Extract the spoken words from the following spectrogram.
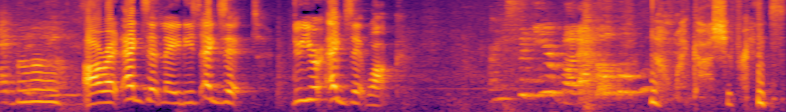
Exit. All right, exit, ladies, exit. Do your exit walk. Are you sticking your butt out? Oh my gosh, your friends.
